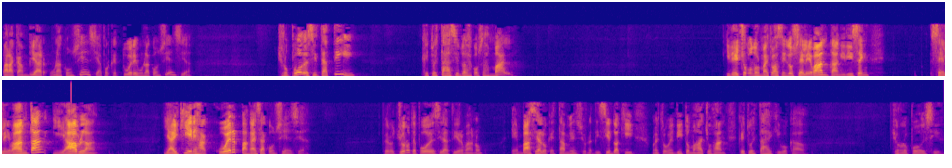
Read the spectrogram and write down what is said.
para cambiar una conciencia? Porque tú eres una conciencia. Yo no puedo decirte a ti que tú estás haciendo las cosas mal. Y de hecho, cuando los maestros ascendidos se levantan y dicen, se levantan y hablan. Y hay quienes acuerpan a esa conciencia. Pero yo no te puedo decir a ti, hermano, en base a lo que está mencionando, diciendo aquí nuestro bendito Mahacho Han, que tú estás equivocado. Yo no lo puedo decir.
